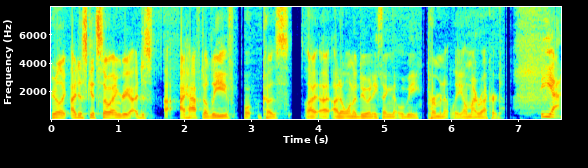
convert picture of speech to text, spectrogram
You're like, I just get so angry. I just, I- have to leave because I, I, don't want to do anything that will be permanently on my record. Yeah,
